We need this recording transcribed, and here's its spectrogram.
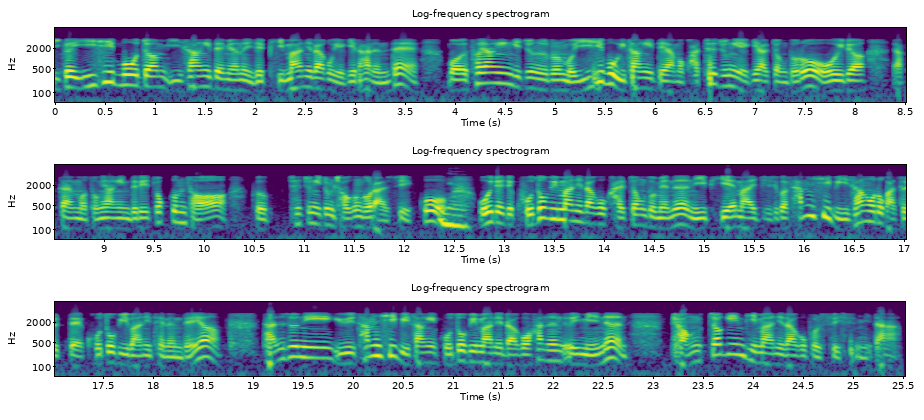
이게 25점 이상이 되면 이제 비만이라고 얘기를 하는데 뭐 서양인 기준으로는 뭐 25 이상이 돼야 뭐 과체중이 얘기할 정도로 오히려 약간 뭐 동양인들이 조금 더 그 체중이 좀 적은 걸 알 수 있고 네. 오히려 이제 고도 비만이라고 갈 정도면은 이 BMI 지수가 30 이상으로 갔을 때 고도 비만이 되는데요. 단순히 이 30 이상의 고도 비만이라고 하는 의미는 병적인 비만이라고 볼 수 있습니다.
